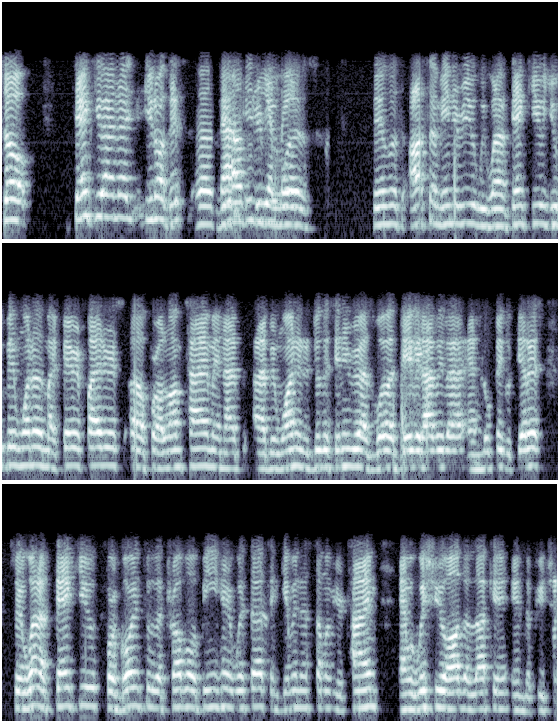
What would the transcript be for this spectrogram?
So, thank you, Hanna. You know this Well, this interview was this was awesome interview. We want to thank you. You've been one of my favorite fighters uh, for a long time, and I've I've been wanting to do this interview as well as David Avila and Lupi Gutierrez. So we want to thank you for going through the trouble of being here with us and giving us some of your time. And we wish you all the luck in, in the future.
